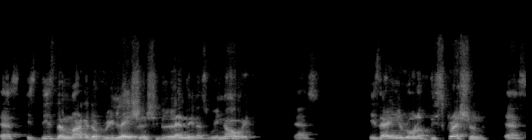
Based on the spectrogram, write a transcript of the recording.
Yes. Is this the market of relationship lending as we know it? Yes. Is there any role of discretion? Yes.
